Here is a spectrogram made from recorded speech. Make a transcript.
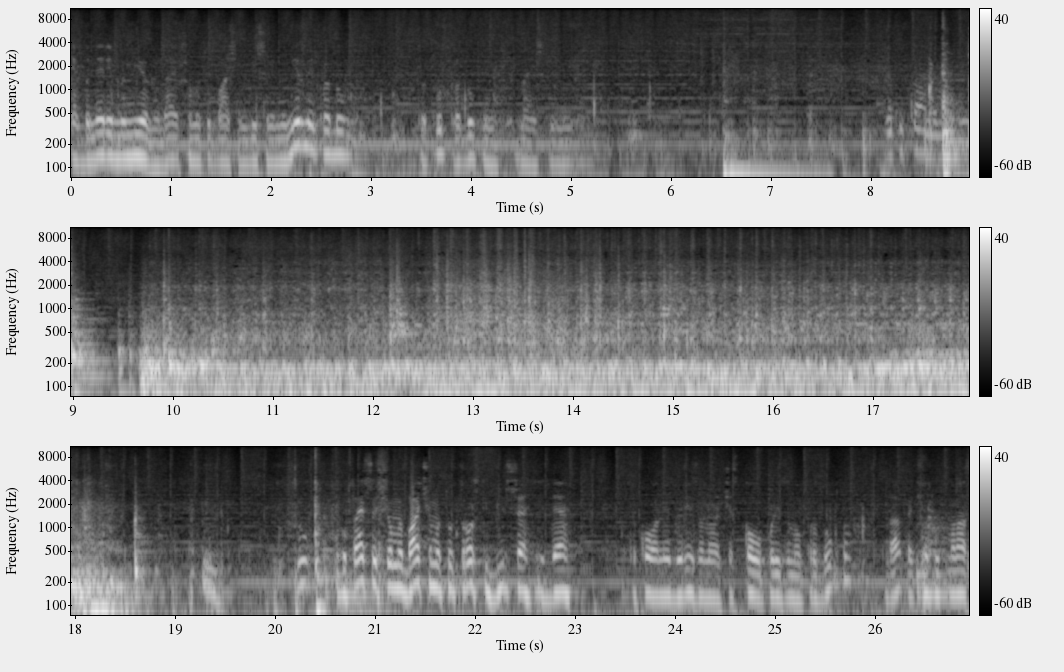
якби не рівномірний. Да? Якщо ми тут бачимо більш рівномірний продукт, то тут продукт він менш рівномірний. Запускаємо. По-перше, що ми бачимо, тут трошки більше йде такого недорізаного частково порізаного продукту. Да? Так що тут у нас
